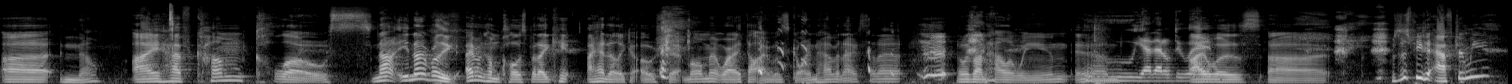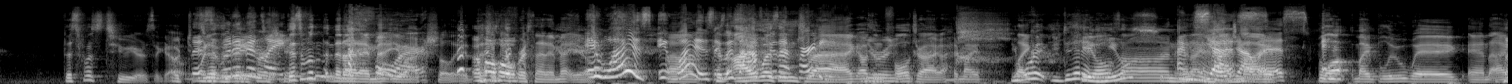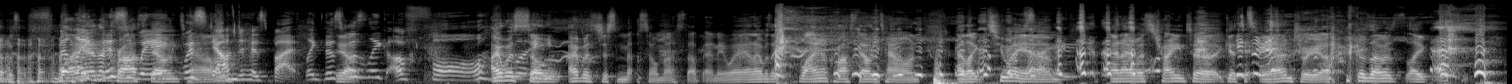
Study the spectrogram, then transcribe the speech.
Uh, no. I have come close. Not not really. I haven't come close, but I can't. I had a, like a oh shit moment where I thought I was going to have an accident. It was on Halloween, and Ooh, yeah, that'll do it. I was. uh Was this be after me? This was two years ago. Oh, This would have been, like, This was the night I met you. Actually, this was Oh. the first night I met you. It was. It Um, was. It 'cause was I after was that in party. drag. I was You were in in- full drag. I had my You like wore it- you did that in heels? on, I'm and I so had jealous. My, blo- And- my blue wig, and I was But flying like this across wig downtown. was down to his butt. Like this Yeah. was like a full. I was like- so I was just me- so messed up anyway, and I was like flying across downtown at like 2 a.m. and I was trying to get to Andrea because I was like,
